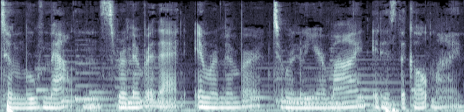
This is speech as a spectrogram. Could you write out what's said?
to move mountains. Remember that. And remember to renew your mind. It is the gold mine.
